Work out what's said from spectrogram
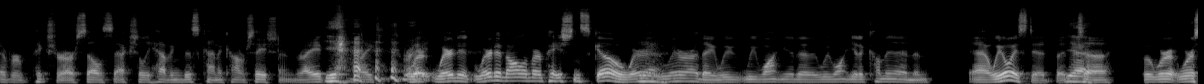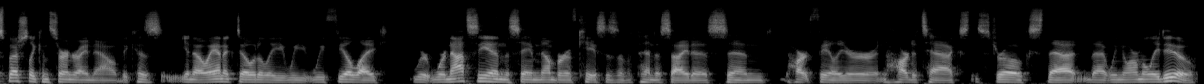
ever picture ourselves actually having this kind of conversation, right? Yeah. Like where, right. where did where did all of our patients go? Where Yeah. where are they? We we want you to we want you to come in and yeah, we always did, but Yeah. uh, but we're we're especially concerned right now because you know anecdotally we we feel like we're we're not seeing the same number of cases of appendicitis and heart failure and heart attacks and strokes that that we normally do.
